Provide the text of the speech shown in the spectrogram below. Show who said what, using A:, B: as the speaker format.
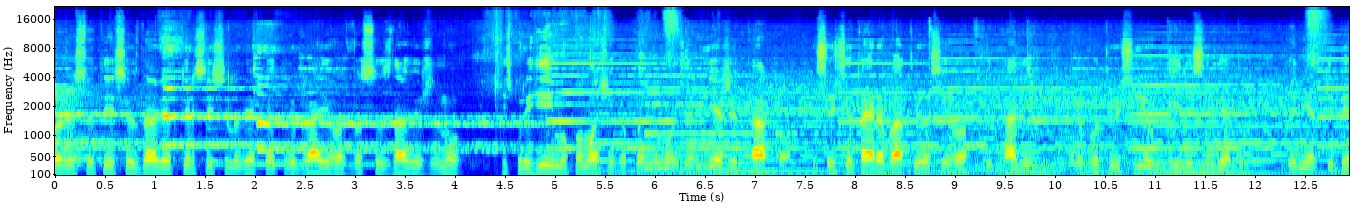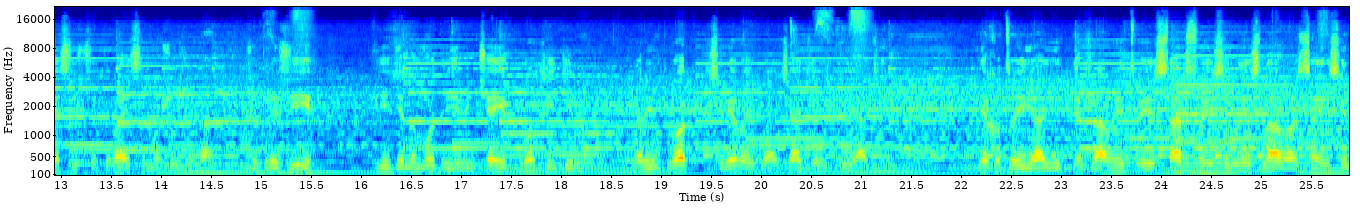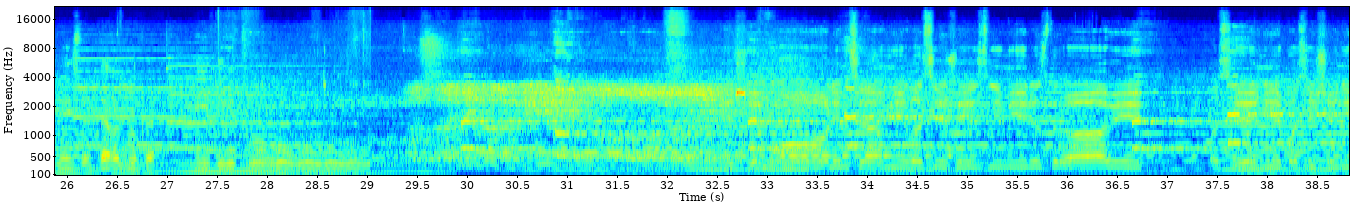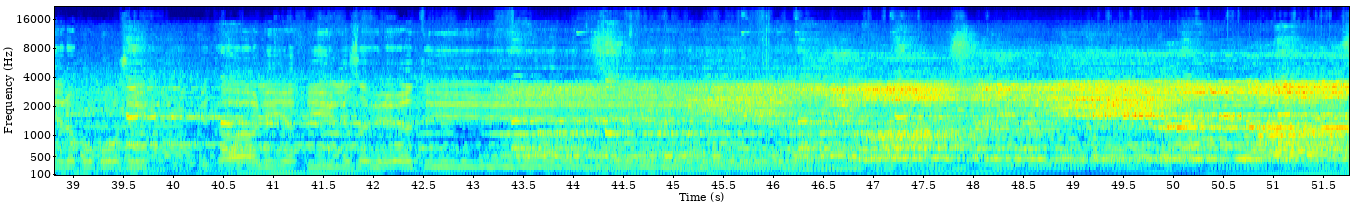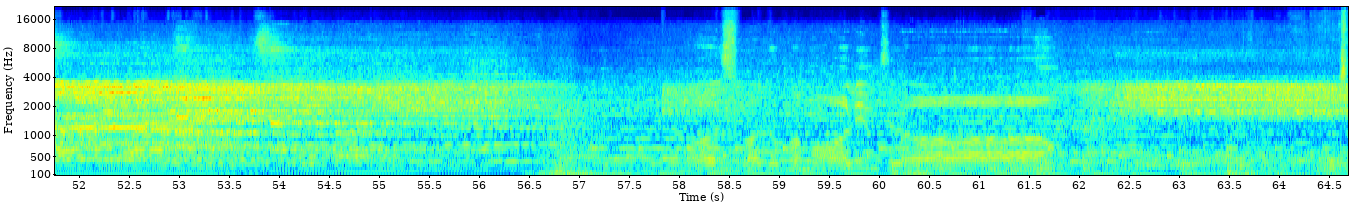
A: Боже святий, создав я перси человека от ребра его, воссоздав я жену, и спряги ему помощника по нему, земле же тако, и сочетай работу сего Италии, работаю сию или совету, да нет тебе существовайся муж и жена, сопряжи их в единомудрии, венчай их плоть единую, дарим плод, чрева и благочатие восприятия. Яко Твоя є держава, і Твоє царство, і сила, і слава Отця, і Сина, і Святого Духа, і віку.
B: Жизни, мире, здравии, спасение, посещение рабов Божий, Виталия и Елизаветы.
